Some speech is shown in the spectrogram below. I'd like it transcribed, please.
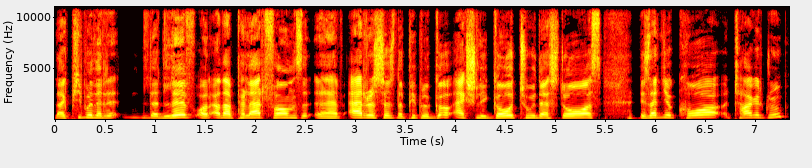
Like people that that live on other platforms that have addresses that people go actually go to their stores. Is that your core target group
